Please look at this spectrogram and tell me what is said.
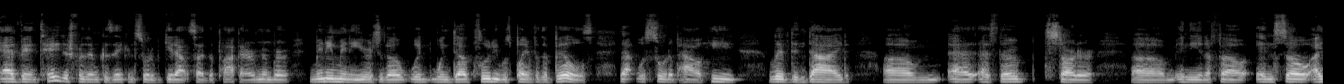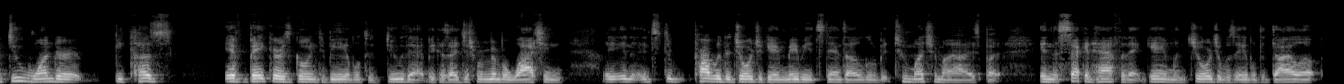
advantageous for them because they can sort of get outside the pocket. I remember many, many years ago when, when Doug Flutie was playing for the Bills, that was sort of how he lived and died um, as, as their starter um, in the NFL. And so I do wonder because if Baker is going to be able to do that, because I just remember watching. It's probably the Georgia game. Maybe it stands out a little bit too much in my eyes, but in the second half of that game, when Georgia was able to dial up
